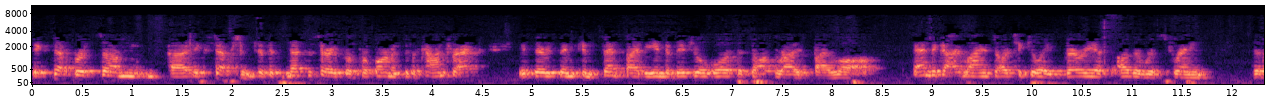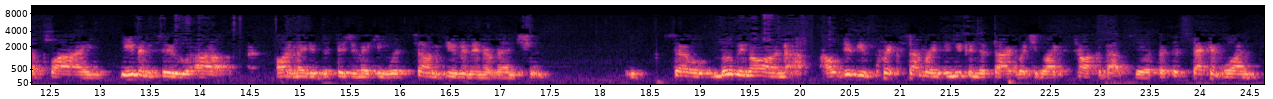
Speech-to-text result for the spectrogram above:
except for some uh, exceptions. If it's necessary for performance of a contract, if there's been consent by the individual or if it's authorized by law and the guidelines articulate various other restraints that apply even to uh, automated decision making with some human intervention. So moving on, I'll give you quick summaries and you can decide what you'd like to talk about, Stewart. But the second one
